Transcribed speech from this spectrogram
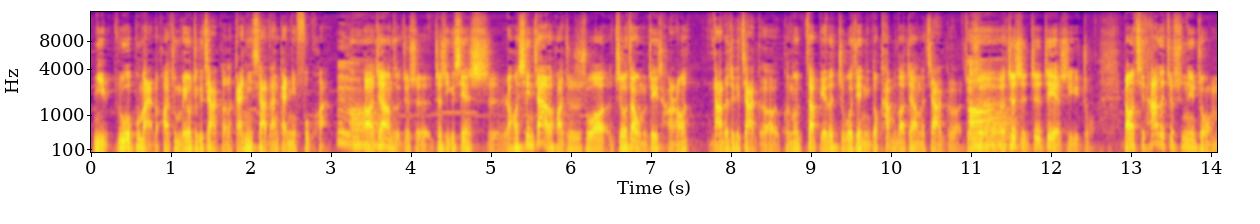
你如果不买的话就没有这个价格了，赶紧下单，赶紧付款。嗯啊，这样子就是这是一个限时。然后限价的话，就是说只有在我们这一场，然后。拿的这个价格，可能在别的直播间你都看不到这样的价格，就是这是这这也是一种。然后其他的就是那种，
